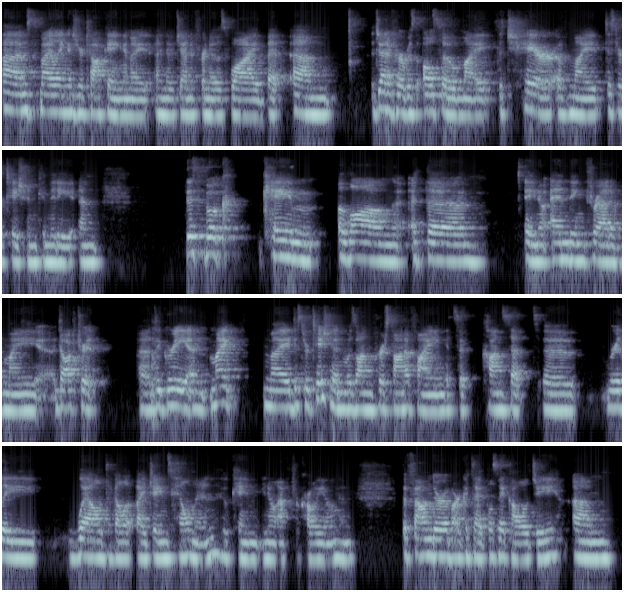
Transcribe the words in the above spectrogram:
I'm smiling as you're talking, and I, I know Jennifer knows why, but um, Jennifer was also my the chair of my dissertation committee, and this book came along at the you know ending thread of my doctorate uh, degree, and my my dissertation was on personifying. It's a concept uh, really well developed by James Hillman, who came you know after Carl Jung and the founder of archetypal psychology, um,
